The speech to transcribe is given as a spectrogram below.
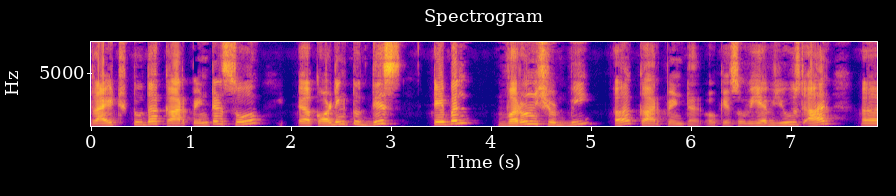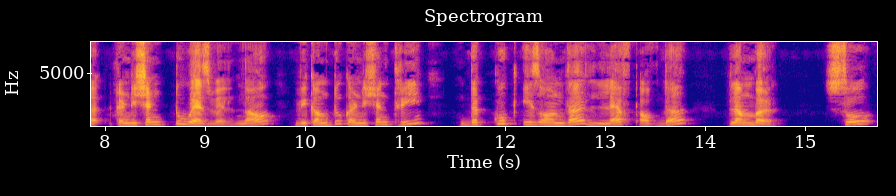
right to the carpenter. So according to this table Varun should be a carpenter. Okay so we have used our uh, condition 2 as well. Now we come to condition 3 the cook is on the left of the plumber. So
